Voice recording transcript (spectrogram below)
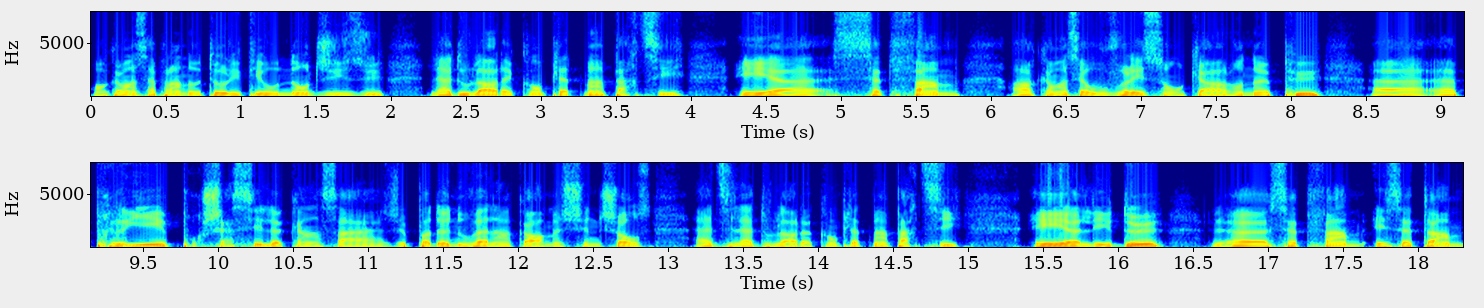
on commence à prendre autorité au nom de Jésus, la douleur est complètement partie, et euh, cette femme a commencé à ouvrir son cœur, on a pu euh, prier pour chasser le cancer, j'ai pas de nouvelles encore, mais c'est une chose, elle a dit la douleur est complètement partie, et les deux, cette femme et cet homme,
